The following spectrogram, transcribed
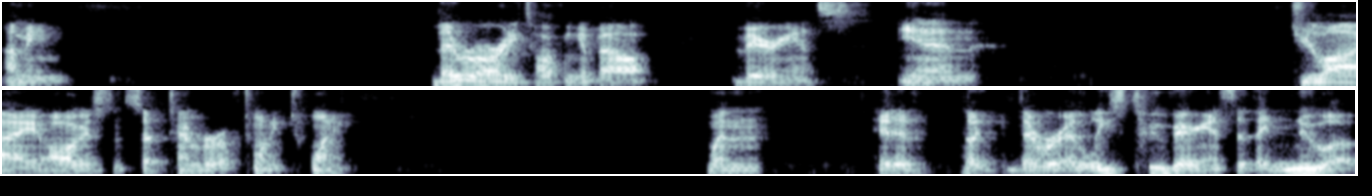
I mean, they were already talking about variants in July, August, and September of 2020 when it had like there were at least two variants that they knew of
